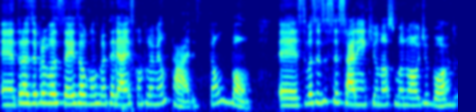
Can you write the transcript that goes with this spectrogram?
é, trazer para vocês alguns materiais complementares. Então, bom, é, se vocês acessarem aqui o nosso manual de bordo,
